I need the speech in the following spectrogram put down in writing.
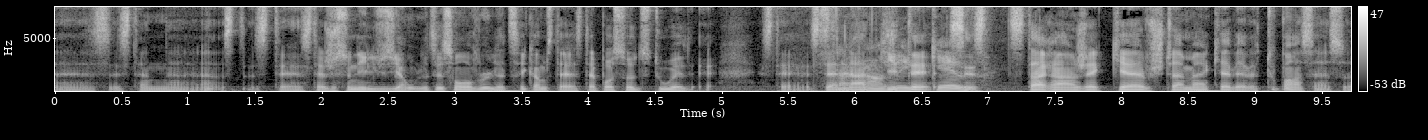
Euh, c'était juste une illusion, là, si on veut, là, comme c'était pas ça du tout. C'était Nat qui était. C'était arrangé Kev, justement. Kev avait tout pensé à ça.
